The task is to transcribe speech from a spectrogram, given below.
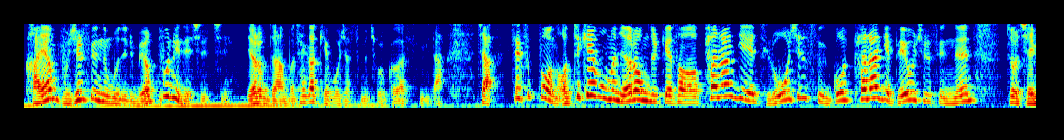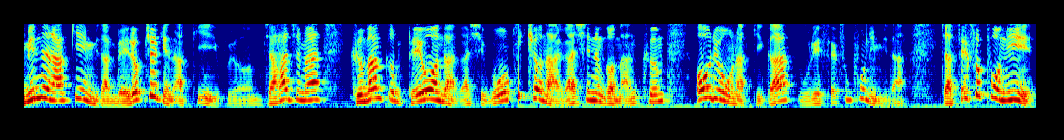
과연 부실 수 있는 분들이 몇 분이 되실지 여러분들 한번 생각해 보셨으면 좋을 것 같습니다. 자, 색스폰 어떻게 보면 여러분들께서 편하게 들어오실 수 있고 편하게 배우실 수 있는 좀 재밌는 악기입니다. 매력적인 악기이고요. 자, 하지만 그만큼 배워 나가시고 익혀 나가시는 것만큼 어려운 악기가 우리 색소폰입니다. 자, 색소폰이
